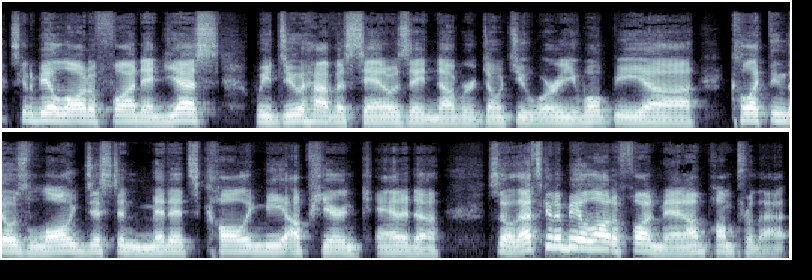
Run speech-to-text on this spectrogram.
It's going to be a lot of fun. And yes, we do have a San Jose number. Don't you worry. You won't be uh, collecting those long distance minutes calling me up here in Canada. So that's going to be a lot of fun, man. I'm pumped for that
